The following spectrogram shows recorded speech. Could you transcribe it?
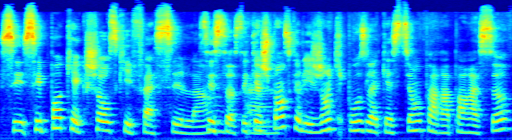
c'est pas quelque chose qui est facile. Hein, c'est ça. C'est que je pense que les gens qui posent la question par rapport à ça,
